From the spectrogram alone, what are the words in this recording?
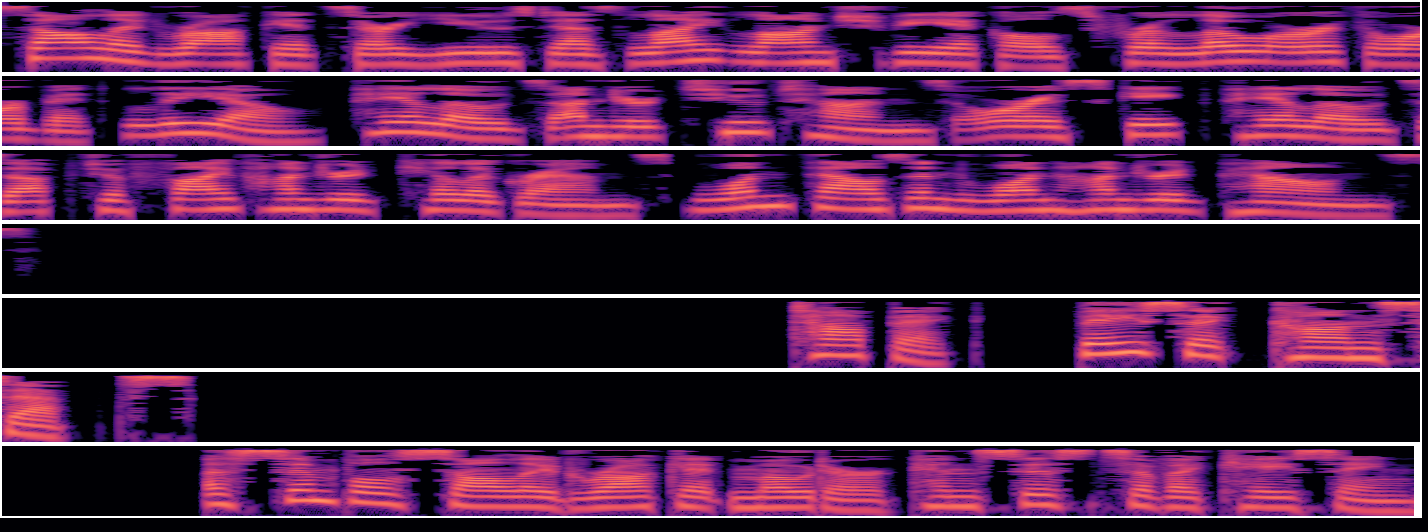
Solid rockets are used as light launch vehicles for low Earth orbit LEO payloads under 2 tons or escape payloads up to 500 kilograms 1,100 pounds. Topic: Basic concepts. A simple solid rocket motor consists of a casing,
